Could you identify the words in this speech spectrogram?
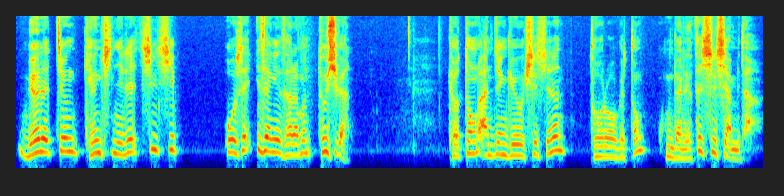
면허증 갱신일에 75세 이상인 사람은 2시간, 교통안전교육 실시는 도로교통공단에서 실시합니다.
